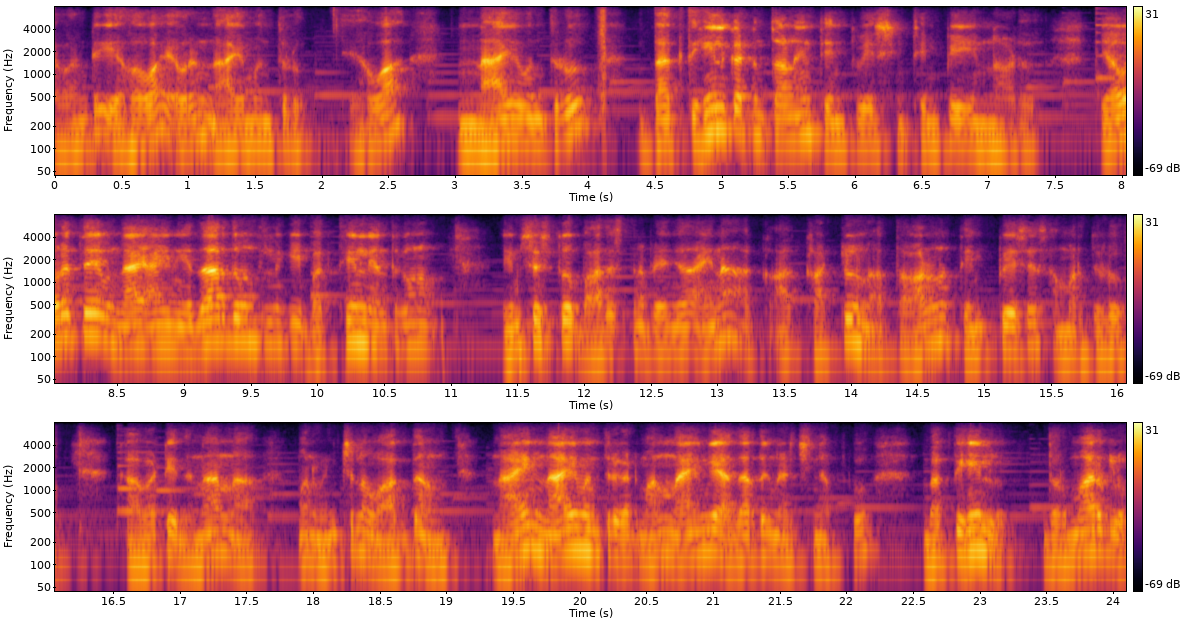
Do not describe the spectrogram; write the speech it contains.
ఎవరంటే యహోవా ఎవరైనా న్యాయవంతుడు యహోవా న్యాయవంతుడు భక్తిహీనులు కట్టిన తాళ్ళని తెంపివేసి తెంపి ఉన్నాడు ఎవరైతే ఆయన యథార్థవంతులకి భక్తిహీనులు ఎంతగానో హింసిస్తూ బాధిస్తున్నప్పుడు ఏం చేయాలి? ఆయన ఆ- కట్లను ఆ తాళ్ళను తెంపేసే సమర్థుడు. కాబట్టి ఇది నాన్న మనం వింటున్న వాగ్దానం న్యాయం న్యాయవంతుడు కాబట్టి మనం న్యాయంగా యథార్థంగా నడిచినప్పుడు భక్తిహీనులు దుర్మార్గులు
